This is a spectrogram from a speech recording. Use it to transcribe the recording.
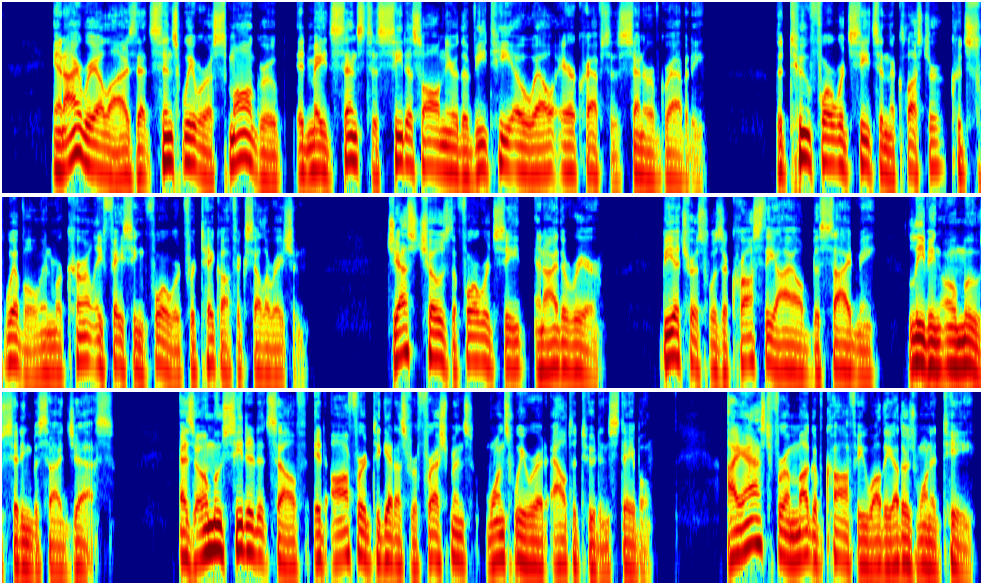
and I realized that since we were a small group, it made sense to seat us all near the VTOL aircraft's center of gravity. The two forward seats in the cluster could swivel and were currently facing forward for takeoff acceleration. Jess chose the forward seat and I the rear. Beatrice was across the aisle beside me, leaving Omu sitting beside Jess. As Omu seated itself, it offered to get us refreshments once we were at altitude and stable. I asked for a mug of coffee while the others wanted tea,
